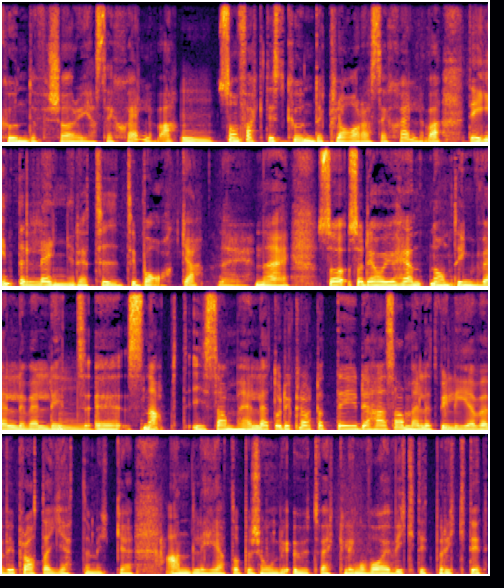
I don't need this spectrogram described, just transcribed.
kunde försörja sig själva. Som faktiskt kunde klara sig själva. Det är inte längre tid tillbaka. Nej. Nej, så, så det har ju hänt någonting väldigt, väldigt eh, snabbt i samhället. Och det är klart att det är det här samhället vi lever. Vi pratar jättemycket andlighet och personlig utveckling och vad är viktigt på riktigt.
